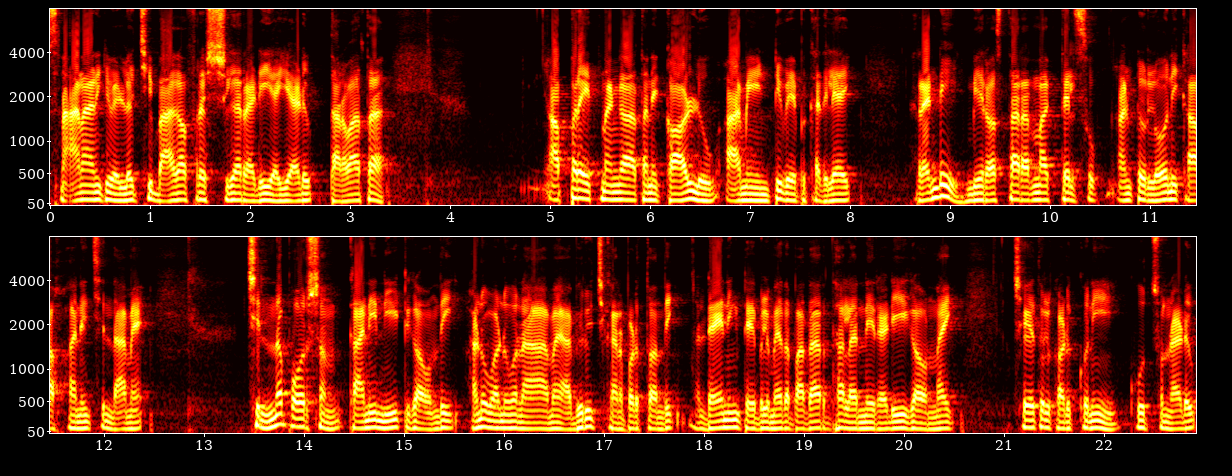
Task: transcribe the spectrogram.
స్నానానికి వెళ్ళొచ్చి బాగా ఫ్రెష్గా రెడీ అయ్యాడు. తర్వాత అప్రయత్నంగా అతని కాళ్ళు ఆమె ఇంటి వైపు కదిలాయి. రండి మీరు వస్తారని నాకు తెలుసు అంటూ లోనికి ఆహ్వానించింది ఆమె. చిన్న పోర్షన్ కానీ నీట్గా ఉంది. అణువణువున ఆమె అభిరుచి కనపడుతోంది. డైనింగ్ టేబుల్ మీద పదార్థాలన్నీ రెడీగా ఉన్నాయి. చేతులు కడుక్కొని కూర్చున్నాడు.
